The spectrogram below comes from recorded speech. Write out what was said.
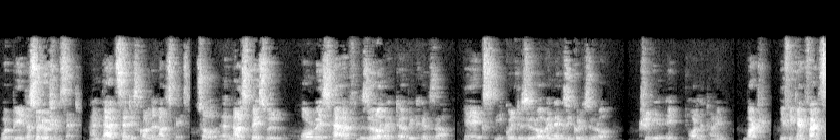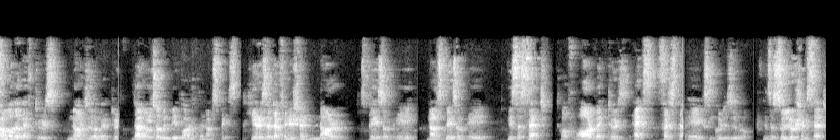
would be the solution set. And that set is called the null space. So a null space will always have the zero vector because uh, ax equal to zero when x equal to zero, trivially, all the time. But if you can find some other vectors, non-zero vectors, that also will be a part of the null space. Here is a definition, null space of A, null space of A is a set of all vectors x such that ax equal to 0. It's a solution set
